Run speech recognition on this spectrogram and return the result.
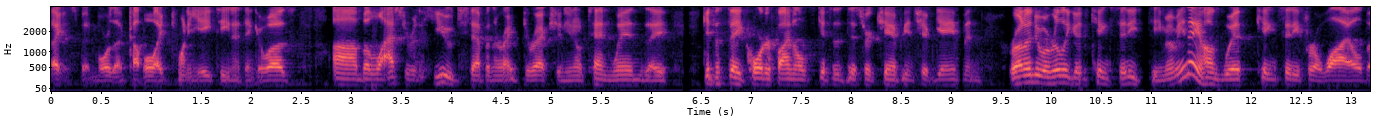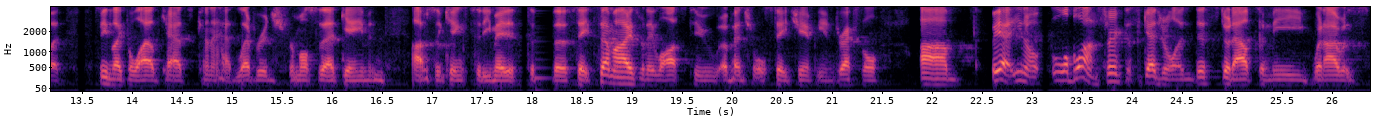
Like it's been more than a couple, like 2018, I think it was. Um, but last year was a huge step in the right direction. You know, 10 wins. They get to state quarterfinals, get to the district championship game, and run into a really good King City team. I mean, they hung with King City for a while, but seemed like the Wildcats kind of had leverage for most of that game. And obviously, King City made it to the state semis where they lost to eventual state champion Drexel. Um, but yeah, you know, LeBlond strength of schedule, and this stood out to me when I was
